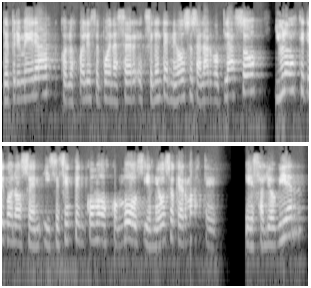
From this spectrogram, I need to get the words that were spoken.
de primera con los cuales se pueden hacer excelentes negocios a largo plazo, y una vez que te conocen y se sienten cómodos con vos y el negocio que armaste eh, salió bien,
